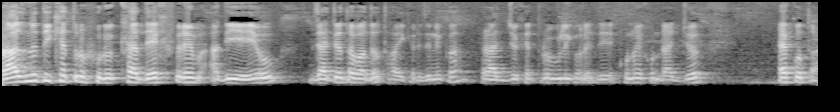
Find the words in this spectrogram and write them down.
ৰাজনৈতিক ক্ষেত্ৰৰ সুৰক্ষা দেশ প্ৰেম আদিয়েও জাতীয়তাবাদত সহায় কৰে। যেনেকুৱা ৰাজ্য ক্ষেত্ৰ বুলি ক'লে যে কোনো এখন ৰাজ্যৰ একতা।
